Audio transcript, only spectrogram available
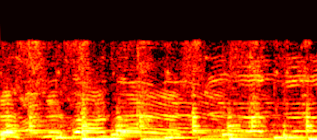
这时代，这时。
